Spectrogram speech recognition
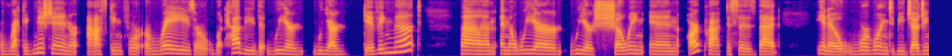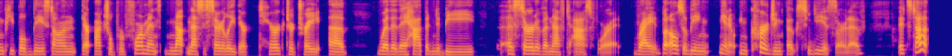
recognition or asking for a raise or what have you that we are we are giving that um, and that we are we are showing in our practices that you know we're going to be judging people based on their actual performance not necessarily their character trait of whether they happen to be assertive enough to ask for it right? But also being you know encouraging folks to be assertive. It's tough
